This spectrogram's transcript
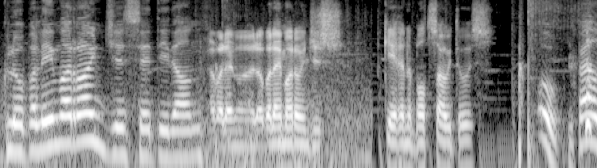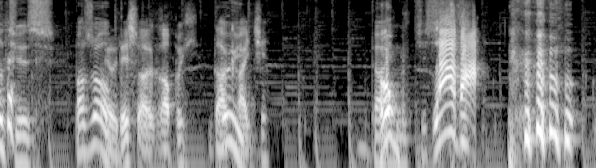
Ik loop alleen maar rondjes, zit hij dan. Ik loop alleen maar, loop alleen maar rondjes. Een keer in de botsauto's. Oh, pijltjes. Pas Oh, op. dit is wel grappig. Dakratje. Diamondjes. Lava!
